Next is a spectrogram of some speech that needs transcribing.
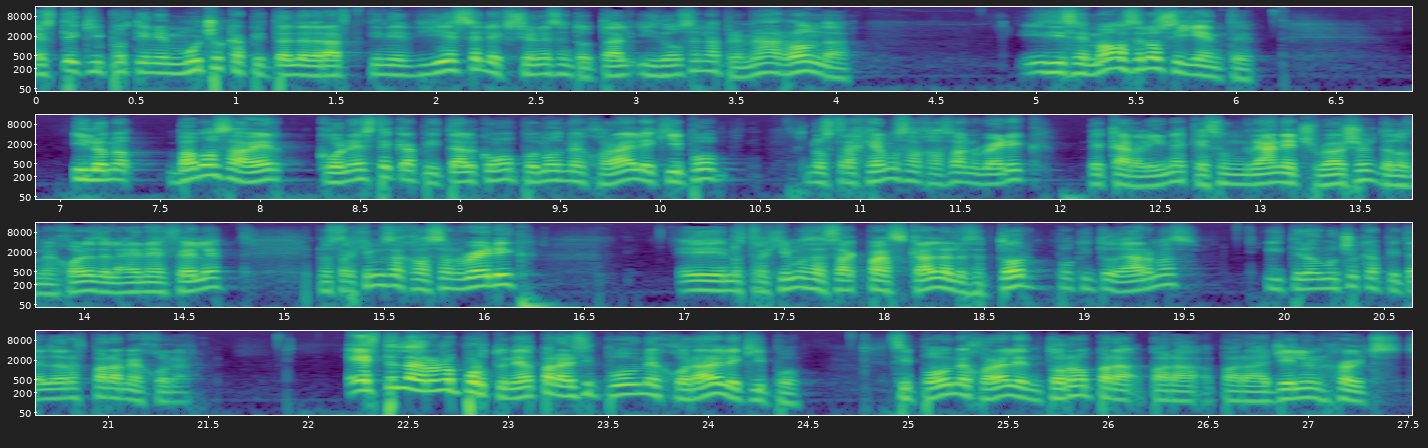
este equipo tiene mucho capital de draft, tiene 10 selecciones en total y 2 en la primera ronda. Y dicen, vamos a hacer lo siguiente. Y lo, vamos a ver con este capital cómo podemos mejorar el equipo. Nos trajimos a Hassan Reddick de Carolina, que es un gran edge rusher, de los mejores de la NFL. Nos trajimos a Hassan Reddick eh, nos trajimos a Zach Pascal, el receptor, un poquito de armas, y tenemos mucho capital de draft para mejorar. Esta es la gran oportunidad para ver si puedo mejorar el equipo, si puedo mejorar el entorno para, para, Jalen Hurts.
